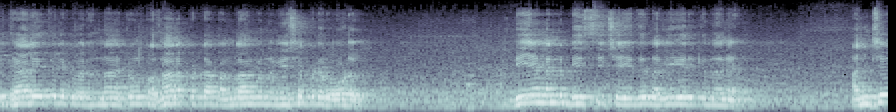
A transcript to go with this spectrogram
വിദ്യാലയത്തിലേക്ക് വരുന്ന ഏറ്റവും പ്രധാനപ്പെട്ട Banglamkunnu Meeshappadi road B M and B C ചെയ്ത് നവീകരിക്കുന്നതിന് അഞ്ച്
